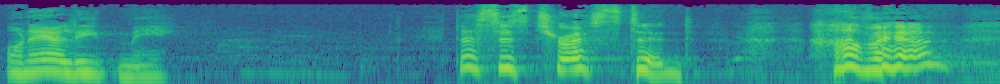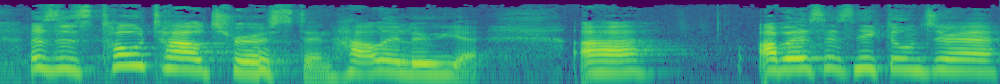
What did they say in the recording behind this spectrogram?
und er liebt mich. Das ist tröstend. Amen. Das ist total tröstend. Halleluja. Uh, aber es ist nicht unsere,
